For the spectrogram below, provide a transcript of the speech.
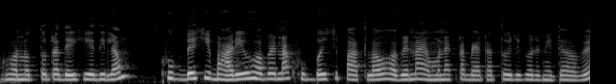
ঘনত্বটা দেখিয়ে দিলাম। খুব বেশি ভারীও হবে না, খুব বেশি পাতলাও হবে না, এমন একটা ব্যাটার তৈরি করে নিতে হবে।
